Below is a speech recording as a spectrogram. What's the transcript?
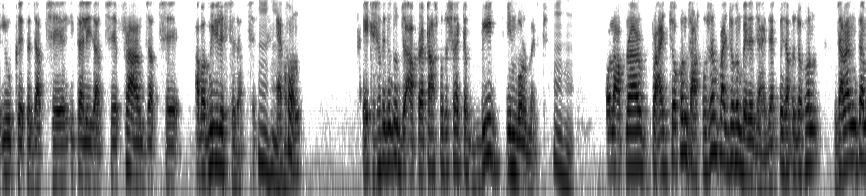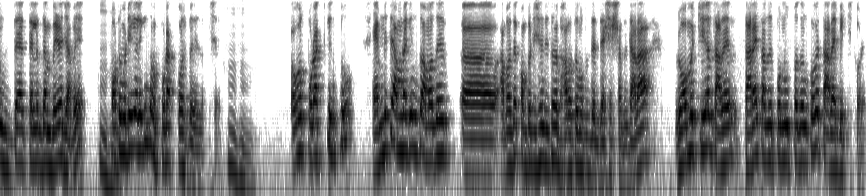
ইউকে তে যাচ্ছে ইতালি যাচ্ছে ফ্রান্স যাচ্ছে আবার মিডল ইস্টে যাচ্ছে। এখন এটার সাথে কিন্তু আপনার ট্রান্সপোর্টেশন একটা বিগ ইনভলভমেন্ট কারণ আপনার প্রাইস যখন ট্রান্সপোর্টেশন প্রাইস যখন বেড়ে যায় দ্যাট মিনস আপনার যখন জ্বালানির দাম তেলের দাম বেড়ে যাবে অটোমেটিক্যালি কিন্তু প্রোডাক্ট কস্ট বেড়ে যাচ্ছে। তখন প্রোডাক্ট কিন্তু এমনিতে আমরা কিন্তু আমাদের আমাদের কম্পিটিশন দিতে হবে ভারতের মতো দেশের সাথে। যারা র মেটেরিয়াল তাদের তারাই তাদের পণ্য উৎপাদন করে তারাই বিক্রি করে।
